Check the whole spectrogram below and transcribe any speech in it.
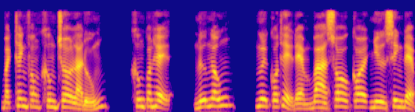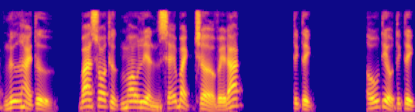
Bạch Thanh Phong không cho là đúng, không quan hệ, nữ ngỗng, ngươi có thể đem ba so coi như xinh đẹp nữ hài tử, ba so thực mau liền sẽ bạch trở về đát. Tịch tịch. Ấu tiểu tịch tịch,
